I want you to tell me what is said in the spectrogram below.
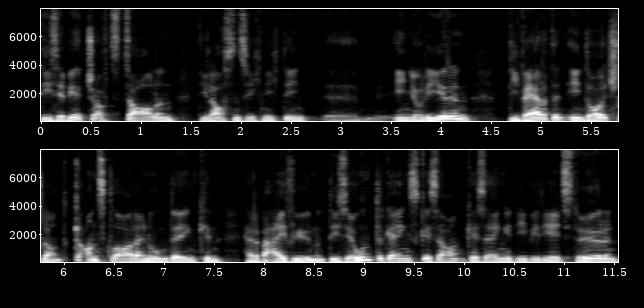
diese Wirtschaftszahlen, die lassen sich nicht in, äh, ignorieren. Die werden in Deutschland ganz klar ein Umdenken herbeiführen. Und diese Untergangsgesänge, die wir jetzt hören,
